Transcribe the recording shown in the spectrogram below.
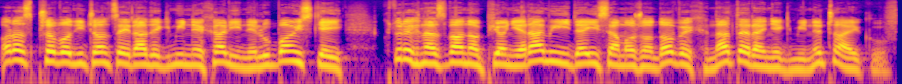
oraz przewodniczącej Rady Gminy Haliny Lubońskiej, których nazwano pionierami idei samorządowych na terenie gminy Czajków.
